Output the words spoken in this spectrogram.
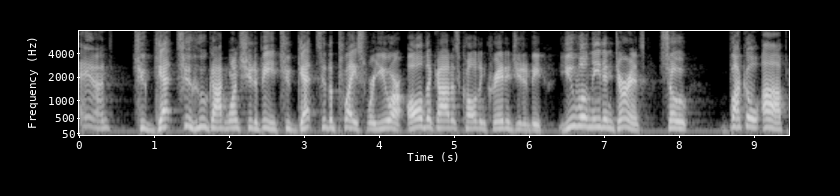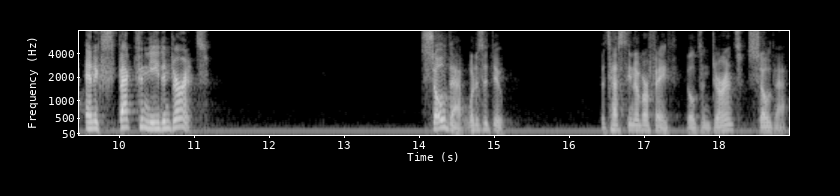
and to get to who God wants you to be, to get to the place where you are all that God has called and created you to be, you will need endurance. So buckle up and expect to need endurance. So that, what does it do? The testing of our faith builds endurance so that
